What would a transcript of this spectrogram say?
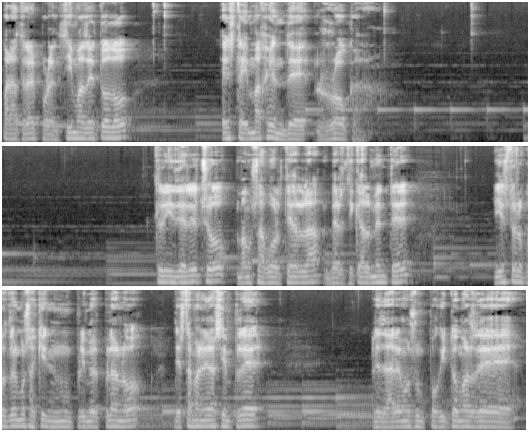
para traer por encima de todo esta imagen de roca. clic derecho, vamos a voltearla verticalmente y esto lo pondremos aquí en un primer plano. De esta manera siempre le daremos un poquito más de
